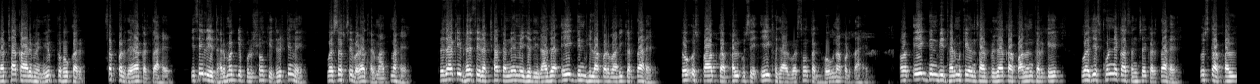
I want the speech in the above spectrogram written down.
रक्षा कार्य में नियुक्त होकर सब पर दया करता है। इसीलिए धर्मज्ञ पुरुषों की दृष्टि में वह सबसे बड़ा धर्मात्मा है। प्रजा की भय से रक्षा करने में यदि राजा एक दिन भी लापरवाही करता है तो उस पाप का फल उसे एक हज़ार वर्षों तक भोगना पड़ता है। और एक दिन भी धर्म के अनुसार प्रजा का पालन करके वह जिस पुण्य का संचय करता है, उसका फल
